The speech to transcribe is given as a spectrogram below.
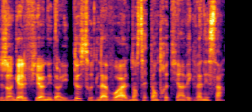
Jean Galfion est dans les dessous de la voile dans cet entretien avec Vanessa.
